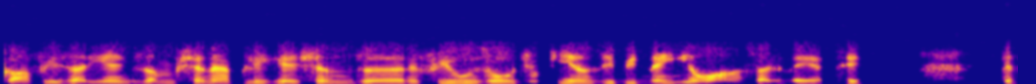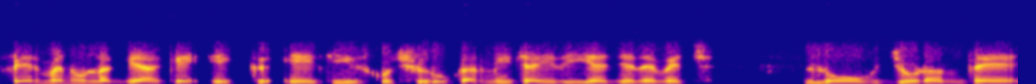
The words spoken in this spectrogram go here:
ਕਾਫੀ ਸਾਰੀਆਂ ਐਗਜ਼ੰਪਸ਼ਨ ਐਪਲੀਕੇਸ਼ਨਸ ਰਿਫਿਊਜ਼ ਹੋ ਚੁੱਕੀਆਂ ਸੀ ਵੀ ਨਹੀਂ ਆ ਸਕਦੇ ਇੱਥੇ। ਤੇ ਫਿਰ ਮੈਨੂੰ ਲੱਗਿਆ ਕਿ ਇੱਕ ਇਹ ਚੀਜ਼ ਕੁਝ ਸ਼ੁਰੂ ਕਰਨੀ ਚਾਹੀਦੀ ਹੈ, ਜਿਹਦੇ ਵਿੱਚ ਲੋਕ ਜੁੜਨ ਤੇ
